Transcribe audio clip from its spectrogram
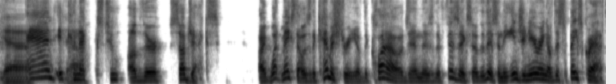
Yeah. and it Yeah. connects to other subjects. All right, what makes that is the chemistry of the clouds, and there's the physics of this, and the engineering of the spacecraft.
